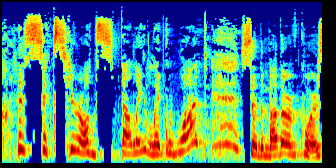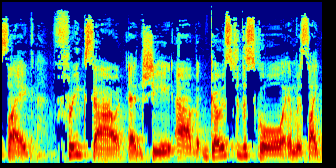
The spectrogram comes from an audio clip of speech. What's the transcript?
On a six year old spelling like what? So the mother of course like freaks out and she um, goes to the school and was like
